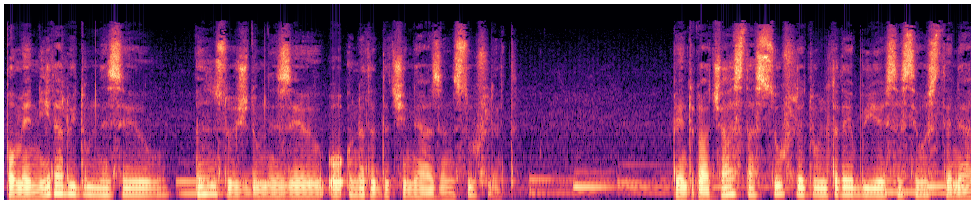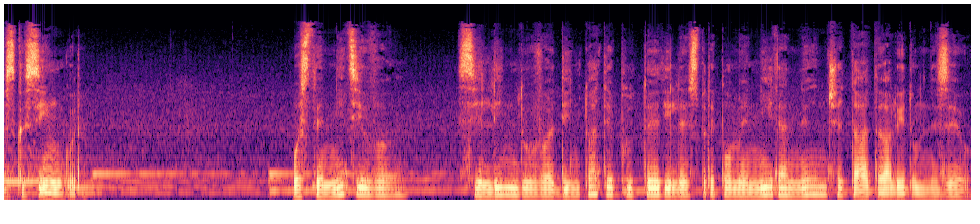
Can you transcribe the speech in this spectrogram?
Pomenirea lui Dumnezeu, însuși Dumnezeu, o înrădăcinează în suflet. Pentru aceasta, sufletul trebuie să se ostenească singur. Osteniți-vă, silindu-vă din toate puterile spre pomenirea neîncetată a lui Dumnezeu.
